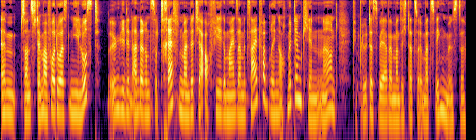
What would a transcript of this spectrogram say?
Ähm, sonst stell mal vor, du hast nie Lust, irgendwie den anderen zu treffen. Man wird ja auch viel gemeinsame Zeit verbringen, auch mit dem Kind. Ne? Und wie blöd das wäre, wenn man sich dazu immer zwingen müsste.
